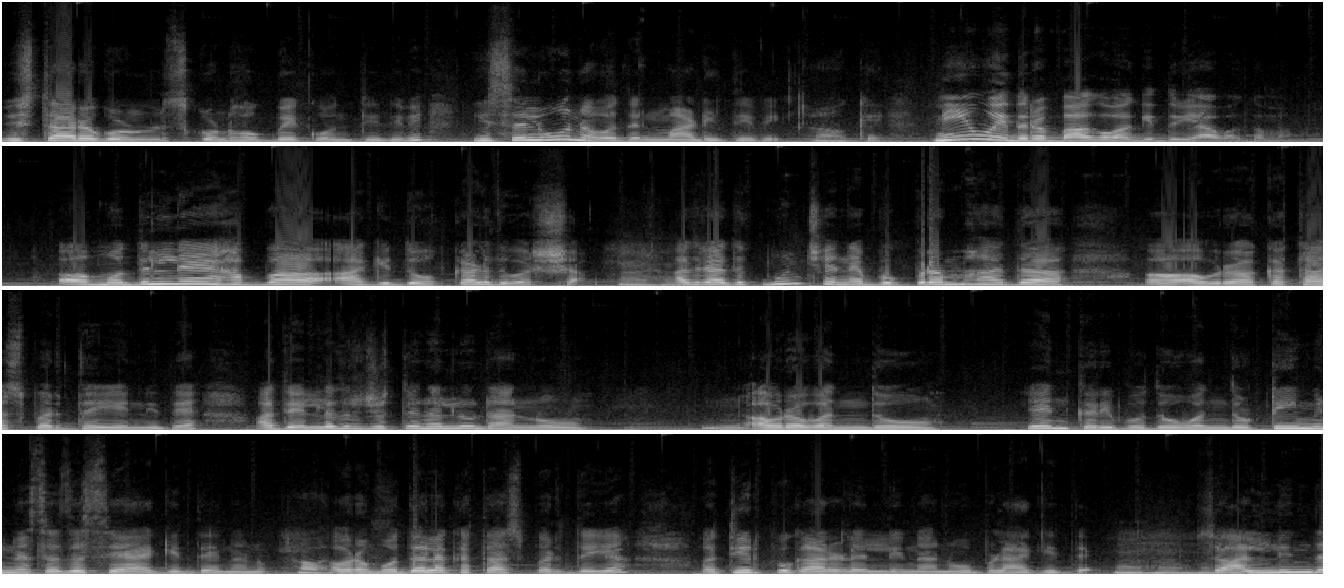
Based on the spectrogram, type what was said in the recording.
ವಿಸ್ತಾರಗೊಳಿಸ್ಕೊಂಡು ಹೋಗಬೇಕು ಅಂತಿದ್ದೀವಿ. ಈ ಸಲವೂ ನಾವು ಅದನ್ನು ಮಾಡಿದ್ದೀವಿ. ಓಕೆ ನೀವು ಇದರ ಭಾಗವಾಗಿದ್ದು ಯಾವಾಗ ಆ, ಮೊದಲನೇ ಹಬ್ಬ ಆಗಿದ್ದು ಕಳೆದ ವರ್ಷ. ಆದರೆ ಅದಕ್ಕೆ ಮುಂಚೆನೆ ಬುಕ್ ಬ್ರಹ್ಮದ ಅವರ ಕಥಾ ಸ್ಪರ್ಧೆ ಏನಿದೆ ಅದೆಲ್ಲದ್ರ ಜೊತೆನಲ್ಲೂ ನಾನು ಅವರ ಒಂದು ಏನು ಕರಿಬಹುದು ಒಂದು ಟೀಮಿನ ಸದಸ್ಯ ಆಗಿದ್ದೆ ನಾನು. ಅವರ ಮೊದಲ ಕಥಾ ಸ್ಪರ್ಧೆಯ ತೀರ್ಪುಗಾರಳಲ್ಲಿ ತೀರ್ಪುಗಾರರಲ್ಲಿ ನಾನು ಒಬ್ಬಳಾಗಿದ್ದೆ ಸೊ ಅಲ್ಲಿಂದ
